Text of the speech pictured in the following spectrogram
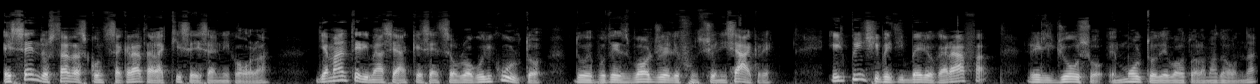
Essendo stata sconsacrata la chiesa di San Nicola, Diamante rimase anche senza un luogo di culto dove poter svolgere le funzioni sacre e il principe Tiberio Carafa, religioso e molto devoto alla Madonna,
